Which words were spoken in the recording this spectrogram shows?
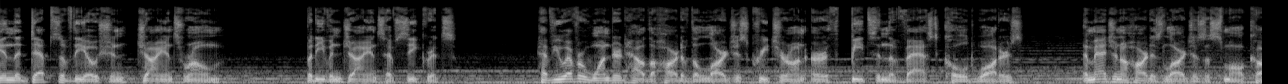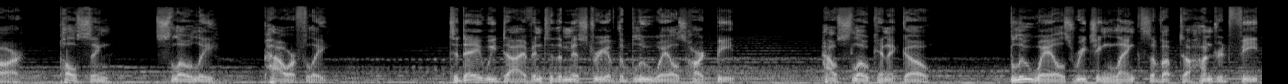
In the depths of the ocean, giants roam. But even giants have secrets. Have you ever wondered how the heart of the largest creature on Earth beats in the vast, cold waters? Imagine a heart as large as a small car, pulsing, slowly, powerfully. Today we dive into the mystery of the blue whale's heartbeat. How slow can it go? Blue whales reaching lengths of up to 100 feet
